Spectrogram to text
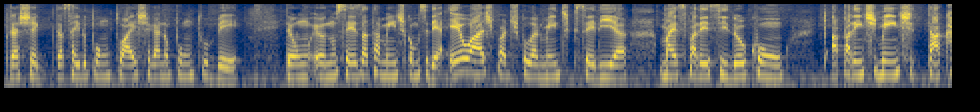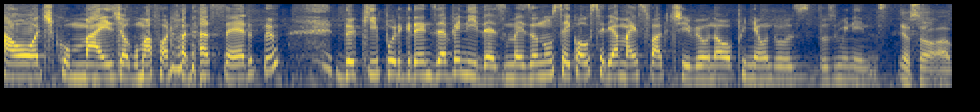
para sair do ponto A e chegar no ponto B. Então, eu não sei exatamente como seria. Eu acho particularmente que seria mais parecido com aparentemente tá caótico, mas de alguma forma dá certo, do que por grandes avenidas. Mas eu não sei qual seria mais factível na opinião dos, dos meninos. Eu só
